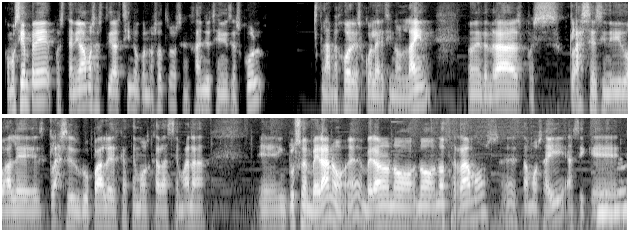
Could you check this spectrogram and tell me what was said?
Como siempre, pues te animamos a estudiar chino con nosotros en Hanyu Chinese School, la mejor escuela de chino online, donde tendrás pues clases individuales, clases grupales que hacemos cada semana eh, incluso en verano. ¿eh? En verano no, no, no cerramos, ¿eh? estamos ahí, así que Ujú.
